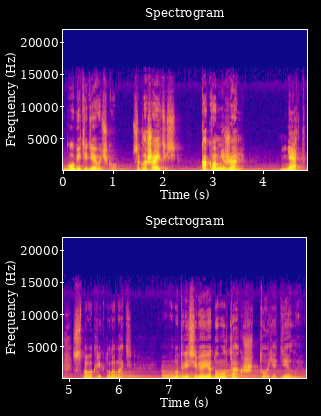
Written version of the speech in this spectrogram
Губите девочку. Соглашайтесь. Как вам не жаль? Нет, снова крикнула мать. Внутри себя я думал так, что я делаю?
